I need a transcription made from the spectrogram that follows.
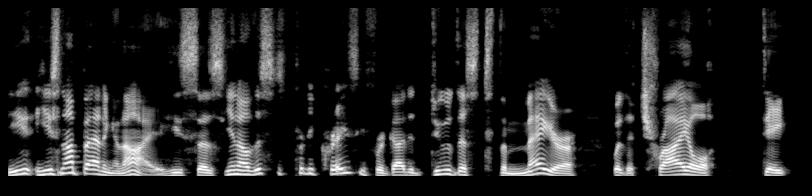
he he's not batting an eye. He says you know this is pretty crazy for a guy to do this to the mayor with a trial date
